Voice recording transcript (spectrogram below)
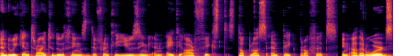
And we can try to do things differently using an ATR fixed stop loss and take profits. In other words,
